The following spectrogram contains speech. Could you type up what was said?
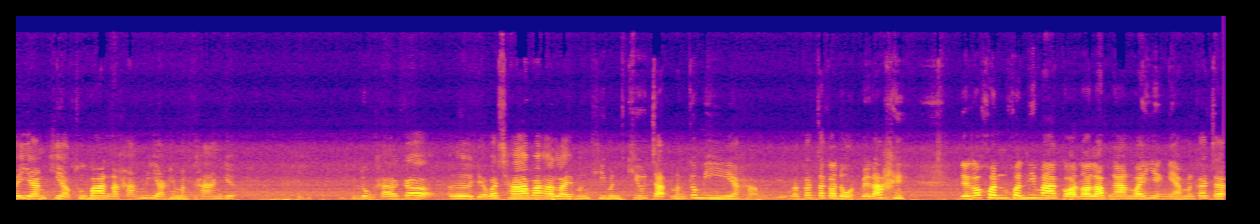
พยายามเคลียร์ออกทุกบ้านนะคะ ไม่อยากให้มันค้างเยอะลูกค้าก็เออเดี๋ยวว่าช้าว่าอะไรบางทีมันคิวจัดมันก็มีอะค่ะ แล้วก็จะกระโดดไปได้ เดี๋ยวก็คนคนที่มาก่อนเรารับงานไว้อย่างเงี้ยมันก็จะ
